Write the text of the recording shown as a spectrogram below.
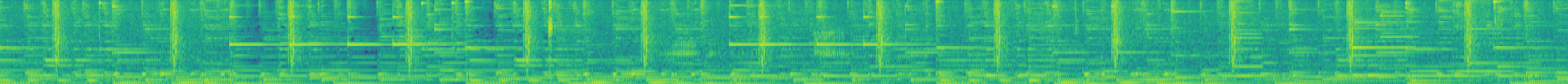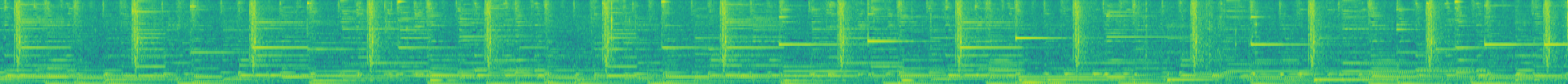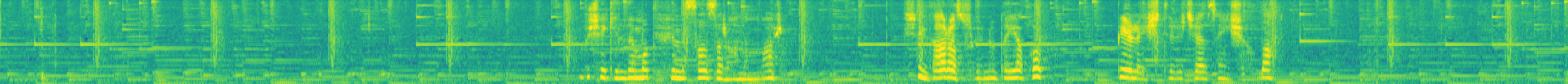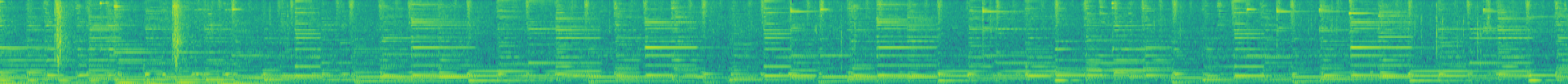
Şekilde motifimiz hazır hanımlar. Şimdi ara suyunu da yapıp birleştireceğiz inşallah.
